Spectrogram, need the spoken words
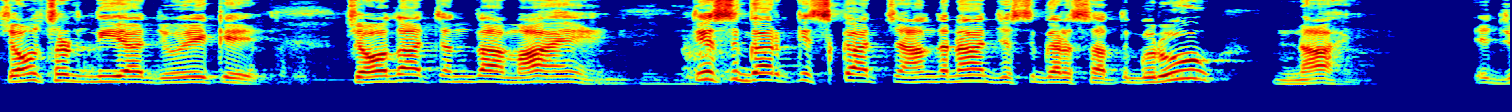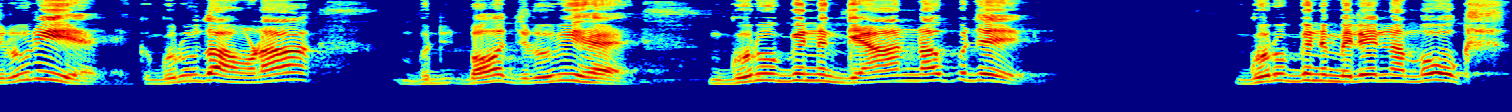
64 ਦਿਆ ਜੋਏ ਕੇ 14 ਚੰਦਾ ਮਾਹੇ, ਤਿਸ ਗਰ ਕਿਸ ਕਾ ਚਾਂਦਨਾ, ਜਿਸ ਗਰ ਸਤਿਗੁਰੂ ਨਾਹੇ। ਇਹ ਜ਼ਰੂਰੀ ਹੈ ਕਿ ਗੁਰੂ ਦਾ ਹੋਣਾ ਬਹੁਤ ਜ਼ਰੂਰੀ ਹੈ। ਗੁਰੂ ਬਿਨ ਗਿਆਨ ਨਾ ਉਪਜੇ ਗੁਰੂ ਬਿਨ ਮਿਲੇ ਨਾ ਮੋਕਸ਼।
